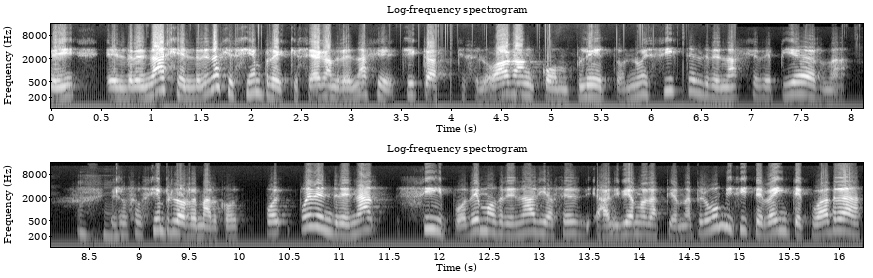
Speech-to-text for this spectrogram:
¿Sí? El drenaje, el drenaje siempre que se hagan drenaje, chicas, que se lo hagan completo. No existe el drenaje de pierna. Yo siempre lo remarco. ¿Pueden drenar? Sí, podemos drenar y hacer aliviarnos las piernas, pero vos me hiciste 20 cuadras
